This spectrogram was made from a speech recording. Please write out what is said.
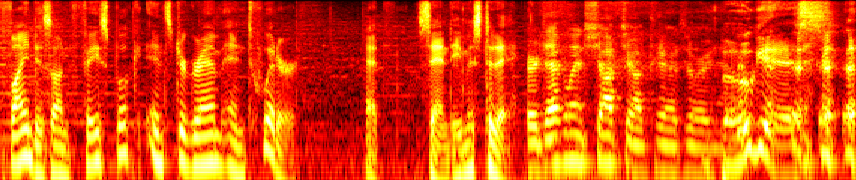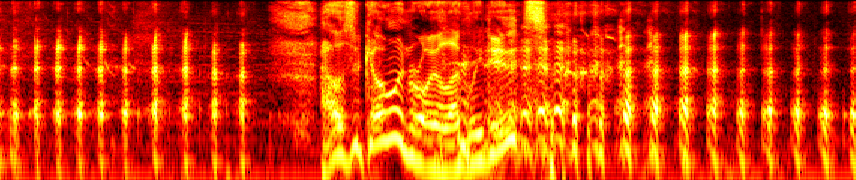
Find us on Facebook, Instagram, and Twitter at San Dimas Today. We're definitely in shock jock territory. now. Bogus. How's it going, Royal Ugly Dudes?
